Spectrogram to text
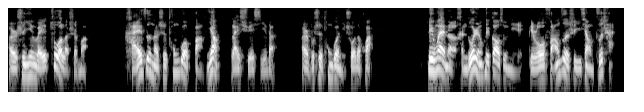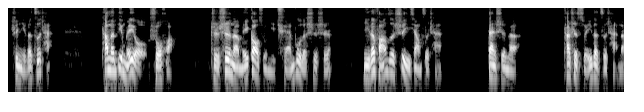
而是因为做了什么。孩子呢，是通过榜样来学习的，而不是通过你说的话。另外呢，很多人会告诉你，比如房子是一项资产，是你的资产。他们并没有说谎，只是呢，没告诉你全部的事实。你的房子是一项资产，但是呢，它是谁的资产呢？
